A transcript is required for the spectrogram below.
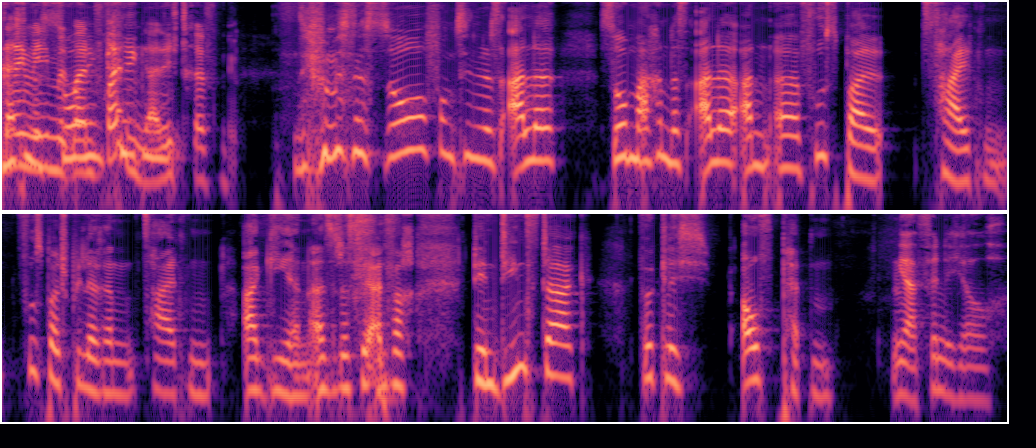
kann ich mich das mit so meinen Freunden hinkriegen- gar nicht treffen. Wir müssen es so funktionieren, dass alle so machen, dass alle an äh, Fußballzeiten, Fußballspielerinnen-Zeiten agieren. Also dass wir einfach den Dienstag wirklich aufpeppen. Ja, finde ich auch.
